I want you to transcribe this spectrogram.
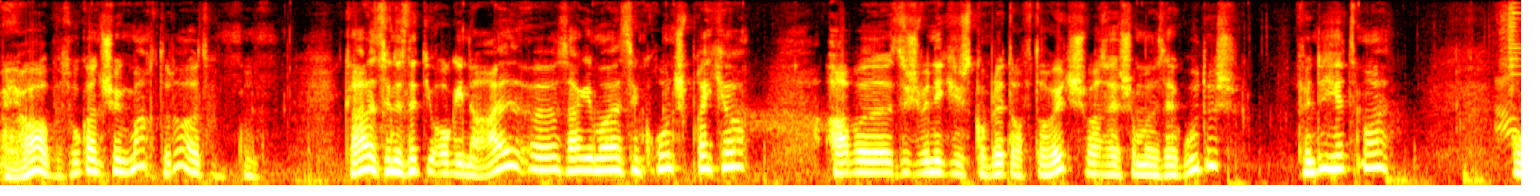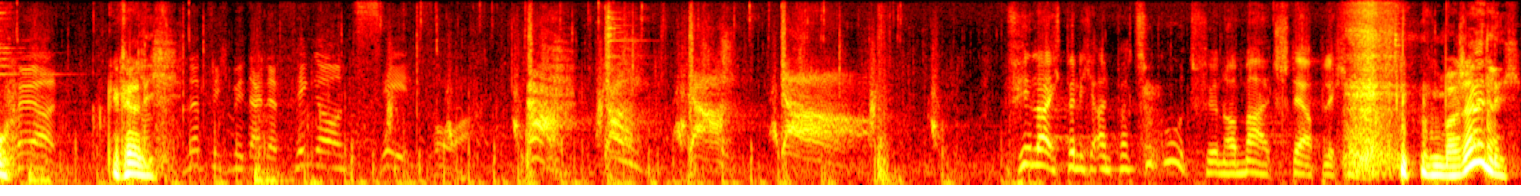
Ja, aber so ganz schön gemacht, oder? Also, klar, das sind jetzt nicht die Original, äh, sage ich mal, Synchronsprecher, aber es ist wenigstens komplett auf Deutsch, was ja schon mal sehr gut ist. Finde ich jetzt mal. Oh, gefährlich. Knöpf dich mit deinen Finger und Zehen vor. Vielleicht bin ich einfach zu gut für Normalsterbliche. Wahrscheinlich.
